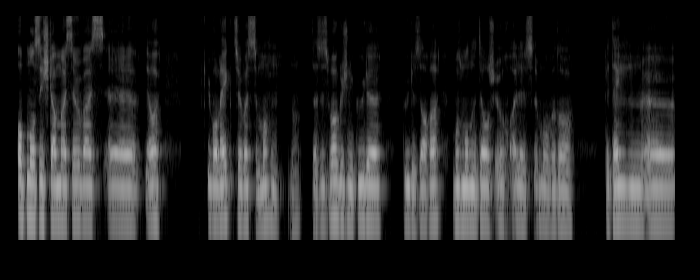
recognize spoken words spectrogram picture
Ob man sich da mal sowas, äh, ja, überlegt, sowas zu machen. Ja. Das ist wirklich eine gute, gute Sache. Muss man natürlich auch alles immer wieder bedenken, äh,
